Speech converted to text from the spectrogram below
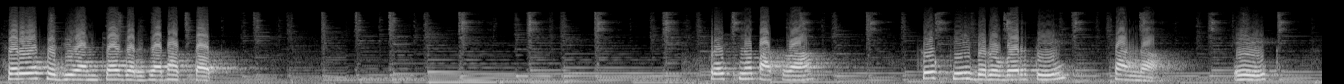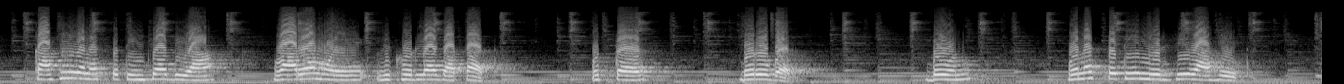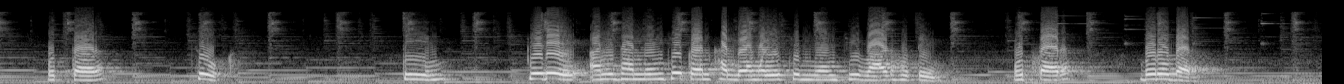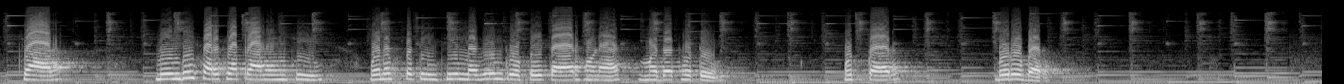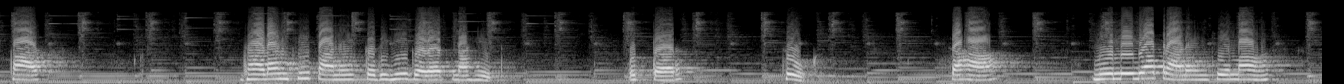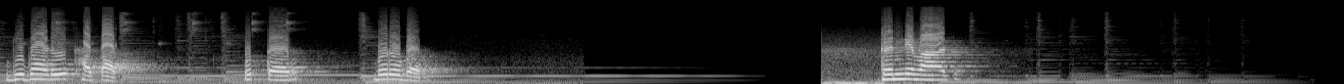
सर्व सजीवांच्या गरजा भागतात. प्रश्न पाचवा. चूक की बरोबर ते सांगा. एक काही वनस्पतींच्या बिया वाऱ्यामुळे विखुरल्या जातात. उत्तर बरोबर. दोन वनस्पती निर्जीव आहेत. उत्तर चूक. तीन किडे आणि धान्यांचे कण खाल्ल्यामुळे चिमण्यांची वाढ होते. उत्तर बरोबर. चार मेंढीसारख्या प्राण्यांची वनस्पतींची नवीन रोपे तयार होण्यास मदत होते. उत्तर बरोबर. पाच झाडांची पाने कधीही गळत नाहीत. उत्तर चूक. सहा मेलेल्या प्राण्यांचे मांस गिधाडे खातात. उत्तर बरोबर. धन्यवाद.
